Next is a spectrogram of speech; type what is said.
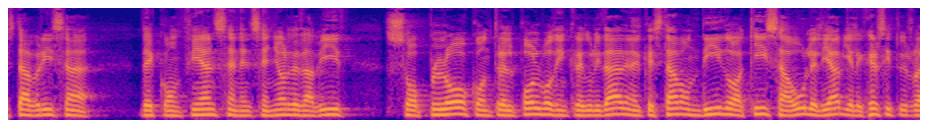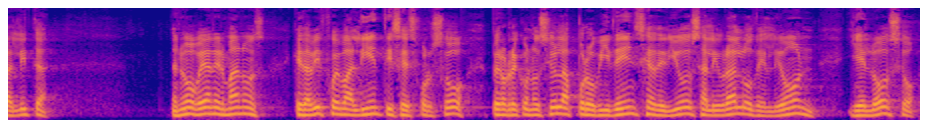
esta brisa de confianza en el Señor de David sopló contra el polvo de incredulidad en el que estaba hundido aquí Saúl, Eliab y el ejército israelita. De nuevo, vean hermanos, que David fue valiente y se esforzó, pero reconoció la providencia de Dios al librarlo del león y el oso.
